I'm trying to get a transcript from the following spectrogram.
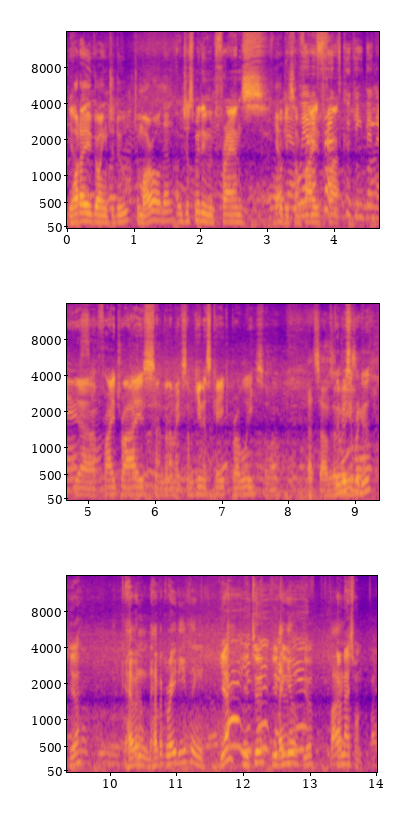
yeah. What are you going to do tomorrow then? I'm just meeting with friends, cooking Yeah, some we fried, have friends cooking dinner. Yeah, so. fried rice. I'm gonna make some Guinness cake probably. So That sounds it'll be amazing. super good. Yeah. Have, an, have a great evening. Yeah. you you too. too. You Thank too. you. Bye. Have a nice one. Bye.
